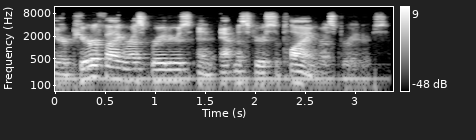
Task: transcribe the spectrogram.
air purifying respirators and atmosphere supplying respirators.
